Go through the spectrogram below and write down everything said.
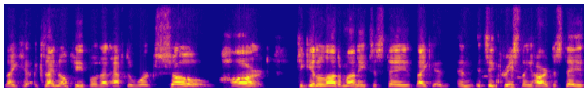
Like, because I know people that have to work so hard to get a lot of money to stay like, and it's increasingly hard to stay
